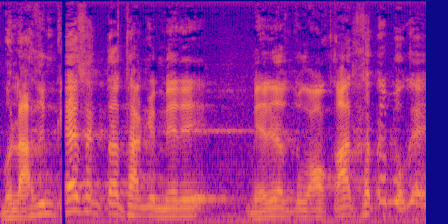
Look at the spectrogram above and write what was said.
ملازم کہہ سکتا تھا کہ میرے میرے تو اوقات ختم ہو گئے۔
